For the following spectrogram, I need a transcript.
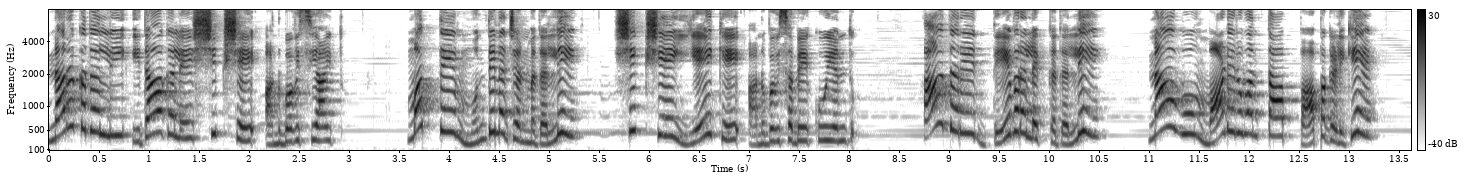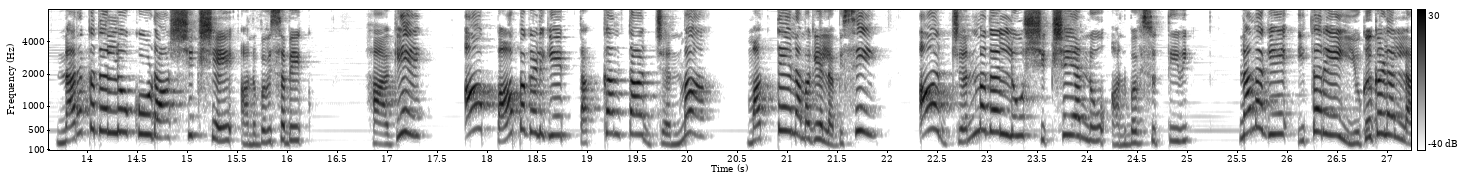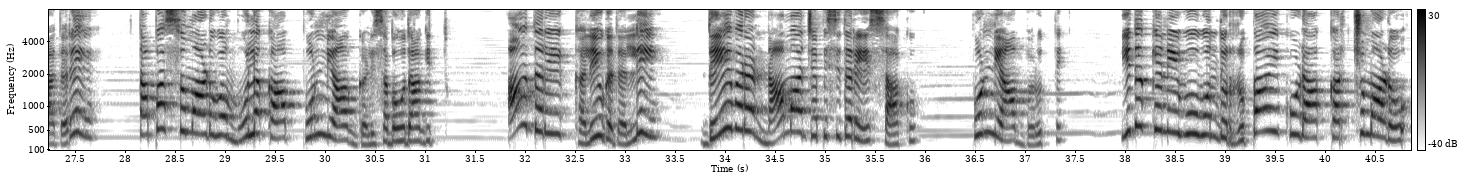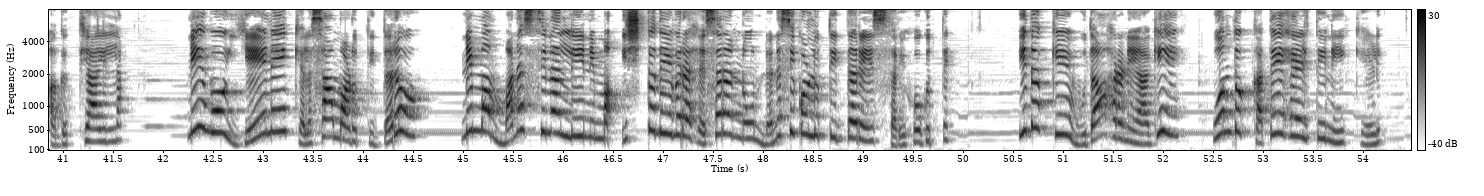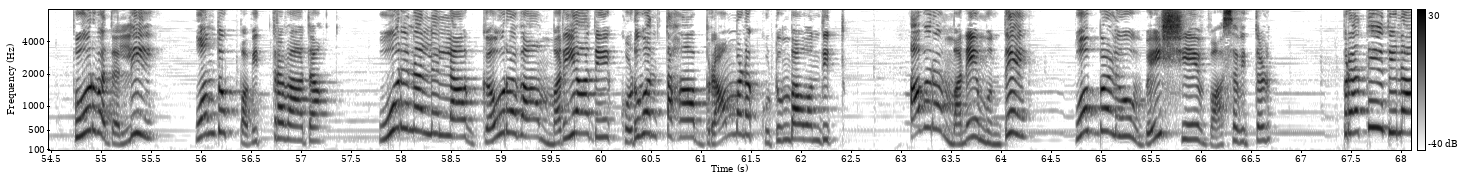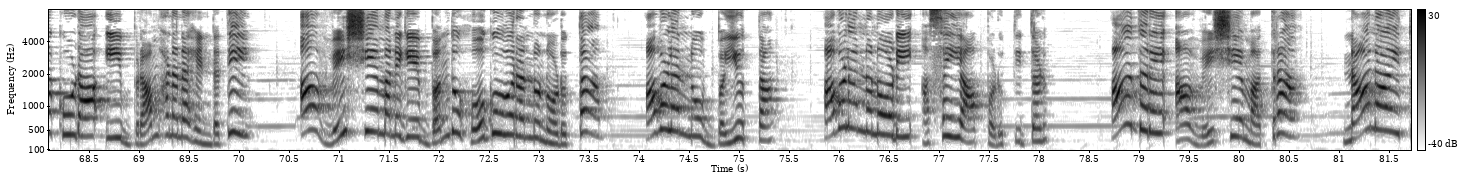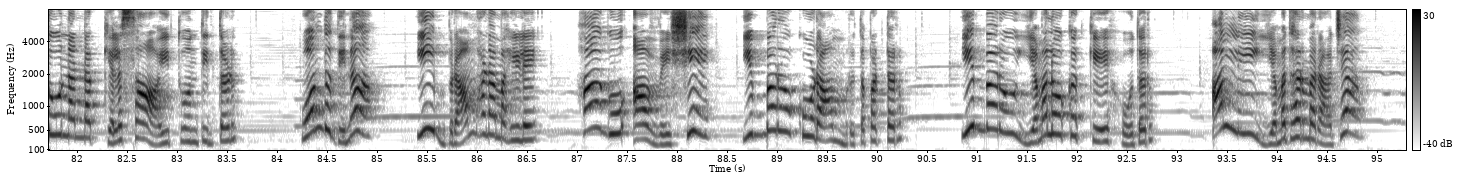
ನರಕದಲ್ಲಿ ಇದಾಗಲೇ ಶಿಕ್ಷೆ ಅನುಭವಿಸಿ ಆಯಿತು ಮತ್ತೆ ಮುಂದಿನ ಜನ್ಮದಲ್ಲಿ ಶಿಕ್ಷೆ ಏಕೆ ಅನುಭವಿಸಬೇಕು ಎಂದು. ಆದರೆ ದೇವರ ಲೆಕ್ಕದಲ್ಲಿ ನಾವು ಮಾಡಿರುವಂತ ಪಾಪಗಳಿಗೆ ನರಕದಲ್ಲೂ ಕೂಡ ಶಿಕ್ಷೆ ಅನುಭವಿಸಬೇಕು. ಹಾಗೆ ಆ ಪಾಪಗಳಿಗೆ ತಕ್ಕಂತ ಜನ್ಮ ಮತ್ತೆ ನಮಗೆ ಲಭಿಸಿ ಆ ಜನ್ಮದಲ್ಲೂ ಶಿಕ್ಷೆಯನ್ನು ಅನುಭವಿಸುತ್ತೀವಿ. ನಮಗೆ ಇತರೆ ಯುಗಗಳಲ್ಲಾದರೆ ತಪಸ್ಸು ಮಾಡುವ ಮೂಲಕ ಪುಣ್ಯ ಗಳಿಸಬಹುದಾಗಿತ್ತು. ಆದರೆ ಕಲಿಯುಗದಲ್ಲಿ ದೇವರ ನಾಮ ಜಪಿಸಿದರೆ ಸಾಕು, ಪುಣ್ಯ ಬರುತ್ತೆ. ಇದಕ್ಕೆ ನೀವು ಒಂದು ರೂಪಾಯಿ ಕೂಡ ಖರ್ಚು ಮಾಡೋ ಅಗತ್ಯ ಇಲ್ಲ. ನೀವು ಏನೇ ಕೆಲಸ ಮಾಡುತ್ತಿದ್ದರೂ ನಿಮ್ಮ ಮನಸ್ಸಿನಲ್ಲಿ ನಿಮ್ಮ ಇಷ್ಟ ದೇವರ ಹೆಸರನ್ನು ನೆನೆಸಿಕೊಳ್ಳುತ್ತಿದ್ದರೆ ಸರಿ ಹೋಗುತ್ತೆ ಇದಕ್ಕೆ ಉದಾಹರಣೆಯಾಗಿ ಒಂದು ಕತೆ ಹೇಳ್ತೀನಿ ಕೇಳಿ. ಪೂರ್ವದಲ್ಲಿ ಒಂದು ಪವಿತ್ರವಾದ, ಊರಿನಲ್ಲೆಲ್ಲ ಗೌರವ, ಮರ್ಯಾದೆ ಕೊಡುವಂತಹ ಬ್ರಾಹ್ಮಣ ಕುಟುಂಬ ಹೊಂದಿತ್ತು. ಅವರ ಮನೆ ಮುಂದೆ ಒಬ್ಬಳು ವೇಶ್ಯೆ ವಾಸವಿದ್ದಳು. ಪ್ರತಿದಿನ ಕೂಡ ಈ ಬ್ರಾಹ್ಮಣನ ಹೆಂಡತಿ ಆ ವೇಶ್ಯೆ ಮನೆಗೆ ಬಂದು ಹೋಗುವವರನ್ನು ನೋಡುತ್ತಾ ಅವಳನ್ನು ಬೈಯುತ್ತಾ ಅವಳನ್ನು ನೋಡಿ ಅಸಹ್ಯ ಪಡುತ್ತಿದ್ದಳು. ಆದರೆ ಆ ವೇಶ್ಯೆ ಮಾತ್ರ, ನಾನಾಯಿತು, ನನ್ನ ಕೆಲಸ ಆಯಿತು ಅಂತಿದ್ದಳು. ಒಂದು ದಿನ ಈ ಬ್ರಾಹ್ಮಣ ಮಹಿಳೆ ಹಾಗೂ ಆ ವೇಶ್ಯೆ ಇಬ್ಬರೂ ಕೂಡ ಮೃತಪಟ್ಟರು. ಇಬ್ಬರು ಯಮಲೋಕಕ್ಕೆ ಹೋದರು. ಅಲ್ಲಿ ಯಮಧರ್ಮರಾಜ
